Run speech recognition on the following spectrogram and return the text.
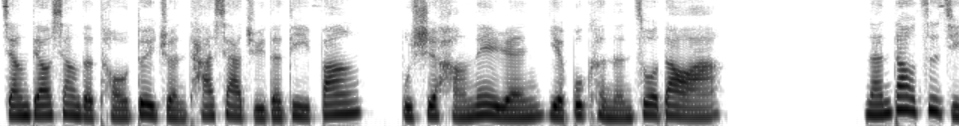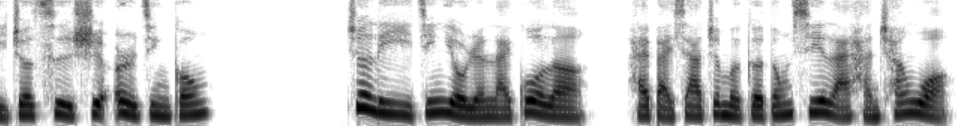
将雕像的头对准他下局的地方，不是行内人也不可能做到啊！难道自己这次是二进宫？这里已经有人来过了，还摆下这么个东西来寒碜我？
